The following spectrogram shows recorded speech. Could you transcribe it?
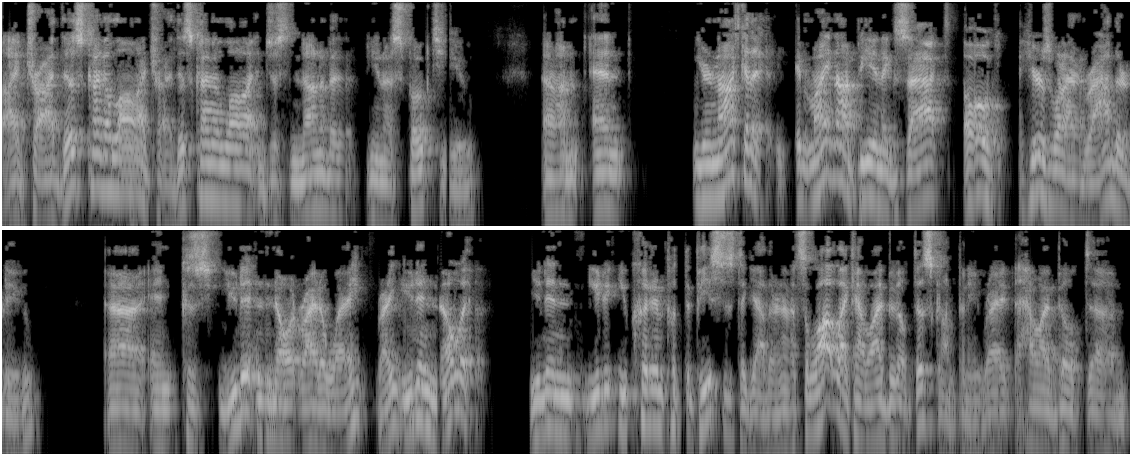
I tried this kind of law, I tried this kind of law, and just none of it, you know, spoke to you. Um, and you're not going to, it might not be an exact, oh, here's what I'd rather do. Uh, and cause you didn't know it right away, right? You didn't know it. You didn't, you, you couldn't put the pieces together. And it's a lot like how I built this company, right? How I built, um,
